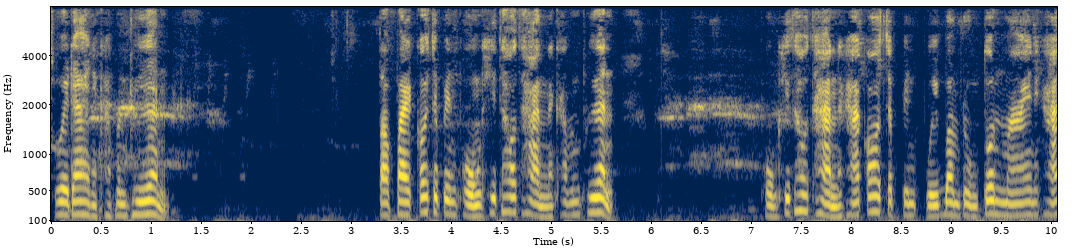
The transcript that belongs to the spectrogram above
ช่วยได้นะคะเพื่อนๆต่อไปก็จะเป็นผงขี้เถ้าถ่านนะคะเพื่อนๆผงขี้เถ้าถ่านนะคะ ก็จะเป็นปุ๋ยบำรุงต้นไม้นะคะ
